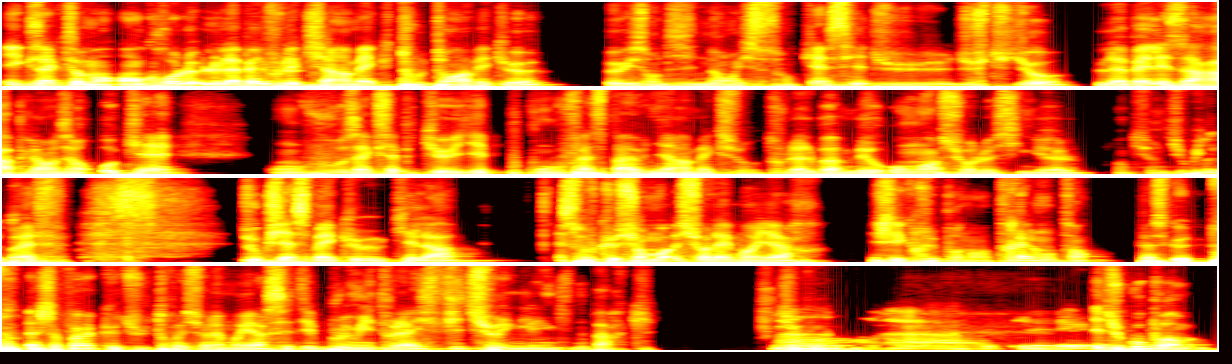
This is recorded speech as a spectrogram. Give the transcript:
Exactement. En gros, le, le label voulait qu'il y ait un mec tout le temps avec eux eux, ils ont dit non, ils se sont cassés du, studio. Le label les a rappelés en disant OK, on vous accepte qu'on ne vous fasse pas venir un mec sur tout l'album, mais au moins sur le single. Donc ils ont dit oui, bref. Donc il y a ce mec euh, qui est là. Sauf que sur, sur LimeWire, j'ai cru pendant très longtemps, parce que à chaque fois que tu le trouvais sur LimeWire, c'était Blue Me to Life featuring Linkin Park. ah, Et du coup, pendant,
